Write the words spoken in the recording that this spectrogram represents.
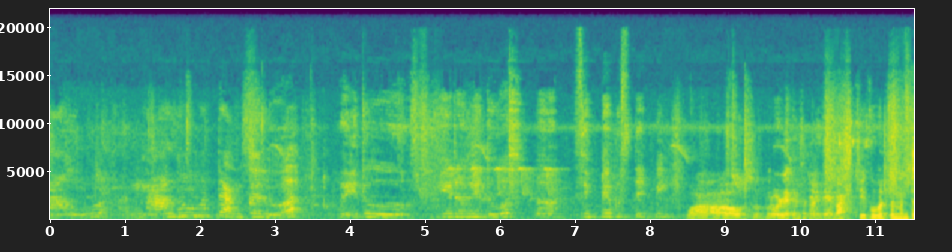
ನಾವು ನಾನು ಮತ್ತೆ ಅಂಕಲು ಇದು ಈರುಳ್ಳಿದು ವಾವ್ ಸೂಪರ್ ಒಳ್ಳೆ ಕೆಲಸ ಮಾಡಿದೆ ಬಾ. ಚೀಕು ಬರ್ತಾನಂತ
